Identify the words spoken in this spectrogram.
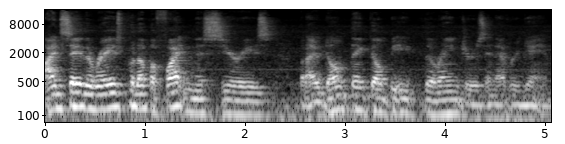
I'd say the Rays put up a fight in this series, but I don't think they'll beat the Rangers in every game.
